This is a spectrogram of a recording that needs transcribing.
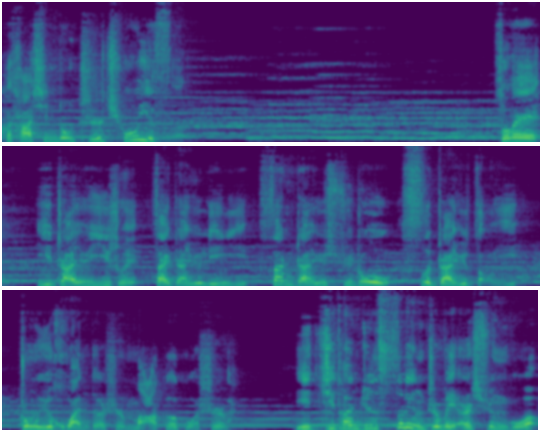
可他心中只求一死。所谓。一战于沂水，再战于临沂，三战于徐州，四战于枣宜，终于换得是马革裹尸了，以集团军司令之位而殉国，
